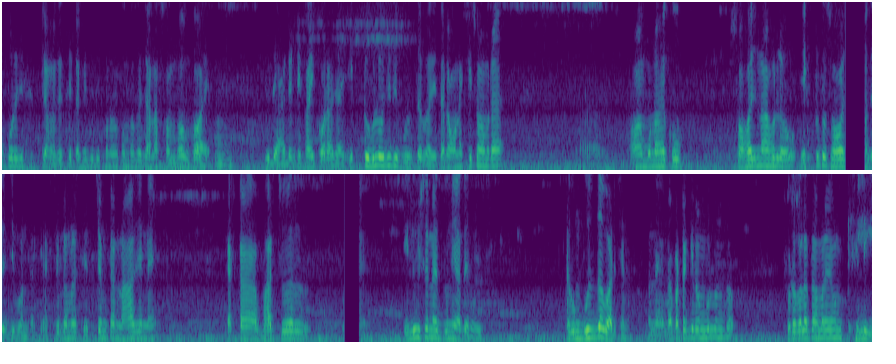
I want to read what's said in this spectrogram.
উপরে যে সিস্টেম আছে সেটাকে যদি কোনো রকম ভাবে জানা সম্ভব হয় যদি আইডেন্টিফাই করা যায় একটু হলেও যদি বুঝতে পারি তাহলে অনেক কিছু আমরা আমার মনে হয় খুব সহজ না হলেও একটু তো সহজ আমাদের জীবনটাকে। অ্যাকচুয়ালি আমরা সিস্টেমটা না জেনে একটা ভার্চুয়াল ইলিউশনের দুনিয়াতে রয়েছি। এবং বুঝতেও পারছি না। মানে ব্যাপারটা কীরকম বলুন তো? ছোটোবেলাতে আমরা যখন খেলি,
